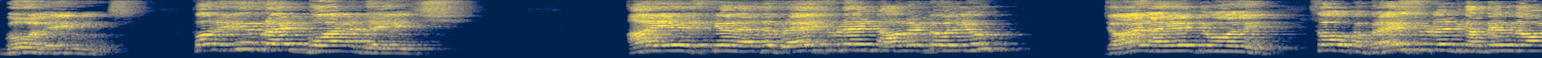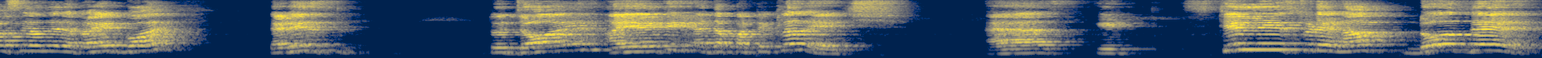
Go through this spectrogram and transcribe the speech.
Goal aim means. For any bright boy at the age. IASK as a bright student, all I told you, join IIT only. So, a bright student compared with ourselves is a bright boy. That is to join IIT at the particular age as it still is today, not those days,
